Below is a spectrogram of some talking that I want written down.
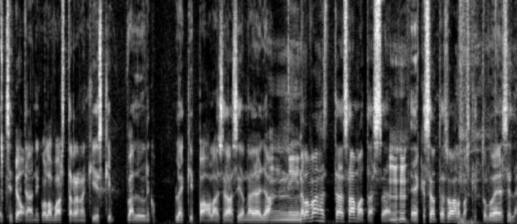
että sitten pitää niin olla vastarannan kiski välillä niin leikkiä paholaisen asiana. Ja, ja mm, niin. Meillä on vähän tämä sama tässä, mm-hmm. ehkä se on tässä ohjelmassakin tullut esille.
